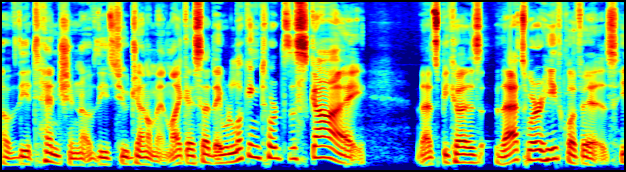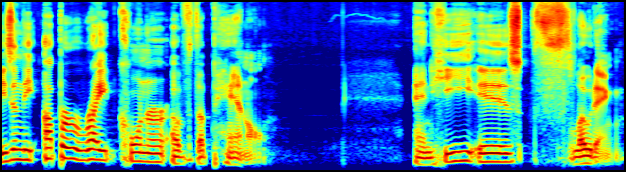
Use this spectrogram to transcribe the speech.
of the attention of these two gentlemen. Like I said, they were looking towards the sky. That's because that's where Heathcliff is. He's in the upper right corner of the panel. And he is floating.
